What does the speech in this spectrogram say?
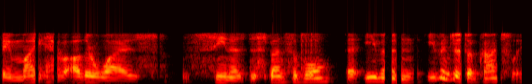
they might have otherwise seen as dispensable, uh, even even just subconsciously,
